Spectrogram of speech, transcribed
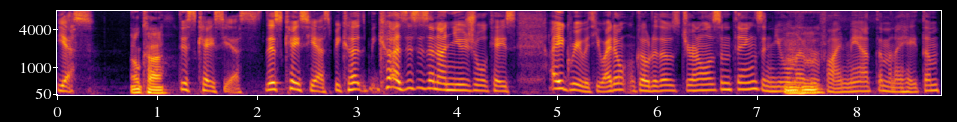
Yes. Okay. This case, yes. This case, yes, because because this is an unusual case. I agree with you. I don't go to those journalism things, and you will Mm-hmm. never find me at them, and I hate them.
